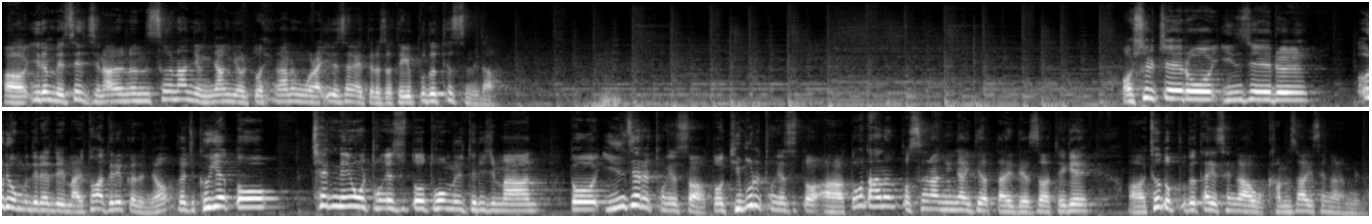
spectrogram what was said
어, 이런 메시지 전하는 선한 영향력을 또 행하는구나 이런 생각이 들어서 되게 뿌듯했습니다. 어, 실제로 인쇄를 어려운 분들한테 많이 도와드렸거든요. 그래서 그게 또 책 내용을 통해서도 도움을 드리지만 또 인쇄를 통해서 또 기부를 통해서 또, 아, 또 다른 또 선한 영향이 되었다에 대해서 되게 어, 저도 뿌듯하게 생각하고 감사하게 생각합니다.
